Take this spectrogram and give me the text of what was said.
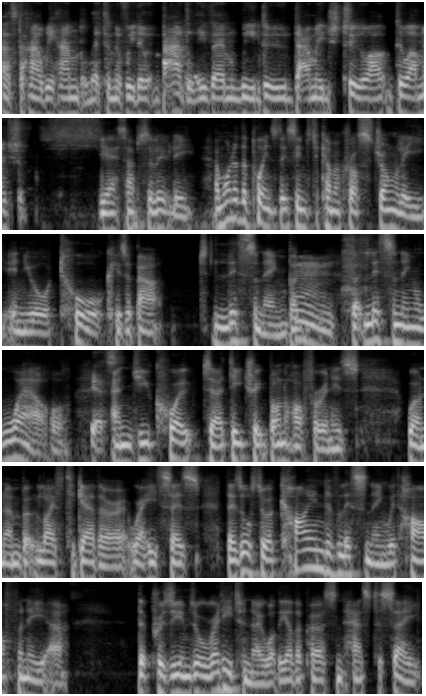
as to how we handle it. And if we do it badly, then we do damage to our to our mission. Yes, absolutely. And one of the points that seems to come across strongly in your talk is about listening, but mm. but listening well. Yes. And you quote uh, Dietrich Bonhoeffer in his well-known book Life Together, where he says there's also a kind of listening with half an ear that presumes already to know what the other person has to say.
